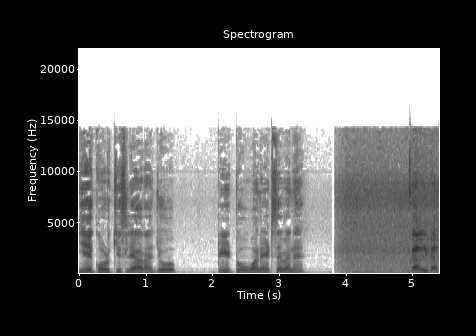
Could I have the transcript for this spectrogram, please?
ये कोड किस लिए आ रहा है जो P two one eight seven है। निकल निकल।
